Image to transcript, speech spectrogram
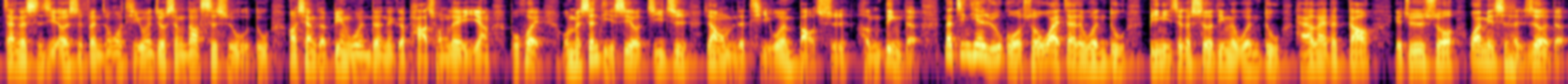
站个十几二十分钟，我体温就升到四十五度，好像个变温的那个爬虫类一样。不会，我们身体是有机制让我们的体温保持恒定的。那今天如果说外在的温度比你这个设定的温度还要来得高，也就是说外面是很热的，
